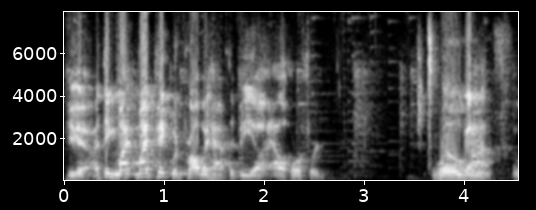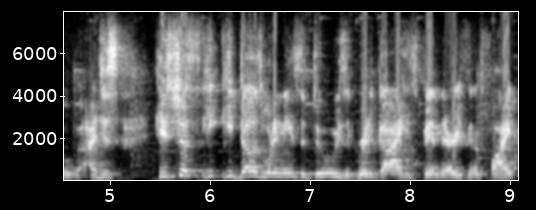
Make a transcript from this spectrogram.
Yeah, I think my, my pick would probably have to be uh, Al Horford. No. Ooh, I just he's just he, he does what he needs to do. He's a gritty guy. He's been there. He's gonna fight.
